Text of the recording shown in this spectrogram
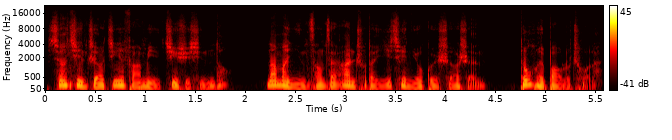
相信只要金发敏继续行动，那么隐藏在暗处的一切牛鬼蛇神都会暴露出来。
